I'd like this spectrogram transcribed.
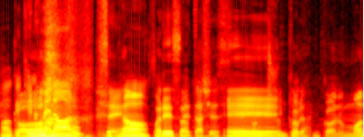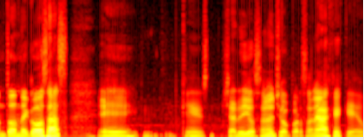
O que, con- que no es menor. Sí. No, por eso. Detalles Eh, de coyuntura. con, con un montón de cosas eh, que ya te digo, son ocho personajes, que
